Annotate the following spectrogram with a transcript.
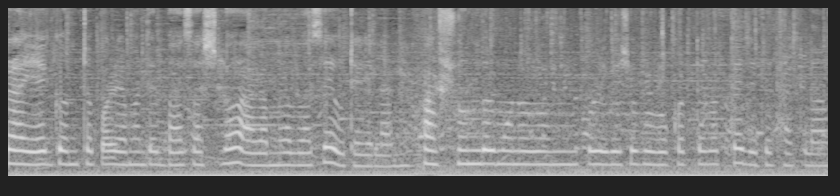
প্রায় এক ঘণ্টা পরে আমাদের বাস আসলো আর আমরা বাসে উঠে গেলাম। আর সুন্দর মনোরম পরিবেশ উপভোগ করতে করতে যেতে থাকলাম।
